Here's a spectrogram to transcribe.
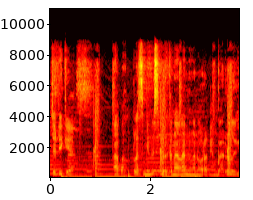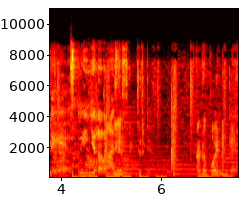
jadi kayak apa plus minus berkenalan dengan orang yang baru gitu. Kayak stranger orang Iya, asing. stranger kayak. Ada poin yang kayak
